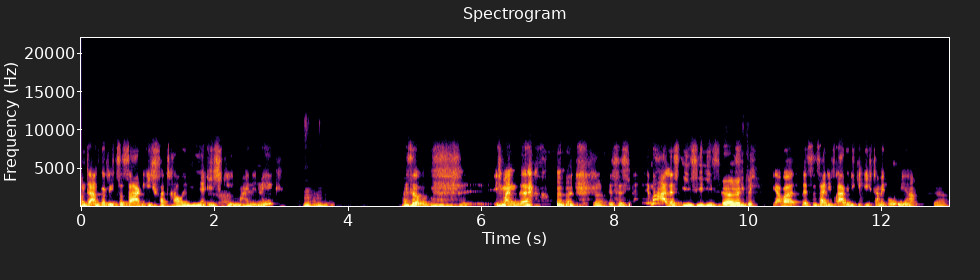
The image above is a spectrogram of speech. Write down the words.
Und dann wirklich zu sagen, ich vertraue mir, ich gehe meinen Weg. Mhm. Also ich meine, es ist nicht immer alles easy, easy, ja, easy, richtig. aber es ist halt die Frage, wie gehe ich damit um, ja? Ja.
